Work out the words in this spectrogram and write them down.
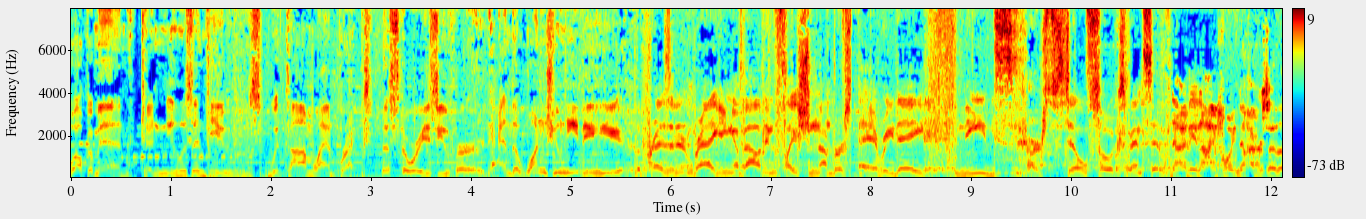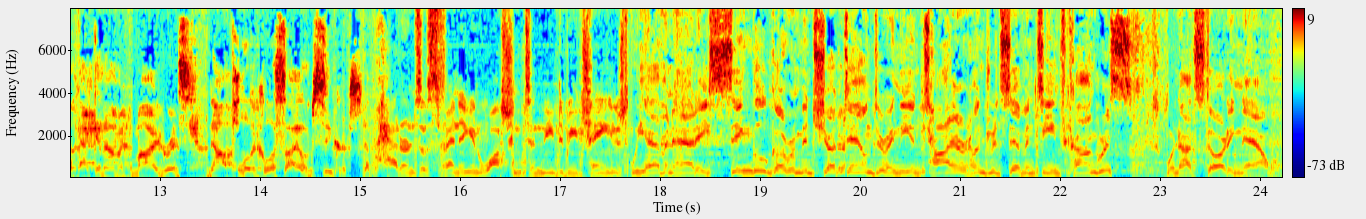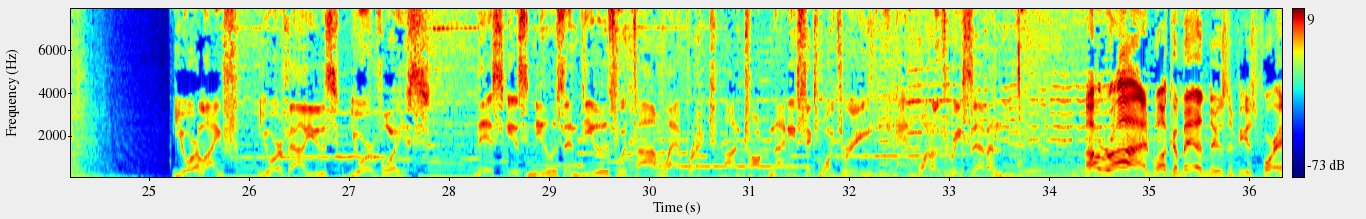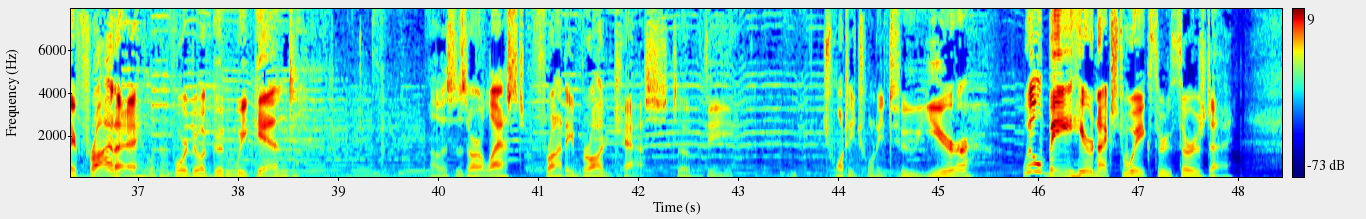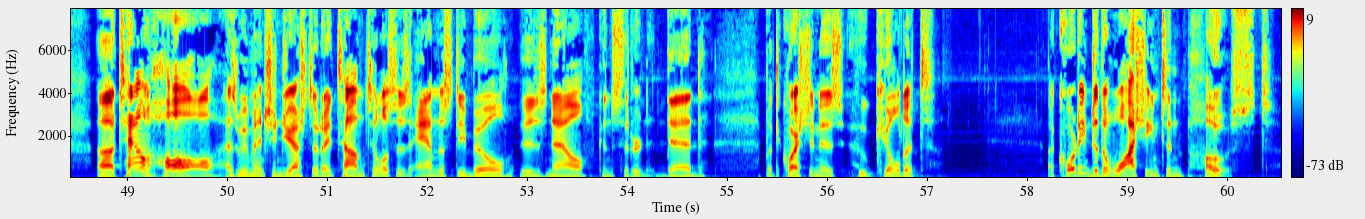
Welcome in to News and Views with Tom Lamprecht. The stories you've heard and the ones you need to hear. The president bragging about inflation numbers. Everyday needs are still so expensive. 99.9% of economic migrants, not political asylum seekers. The patterns of spending in Washington need to be changed. We haven't had a single government shutdown during the entire 117th Congress. We're not starting now. Your life, your values, your voice. This is News and Views with Tom Lamprecht on Talk 96.3 and 1037. All right, welcome in. News and Views for a Friday. Looking forward to a good weekend. Now, this is our last Friday broadcast of the 2022 year. We'll be here next week through Thursday. Uh, Town Hall, as we mentioned yesterday, Thom Tillis's amnesty bill is now considered dead. But the question is who killed it? According to the Washington Post,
